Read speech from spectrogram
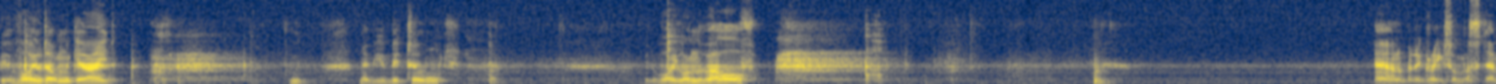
Bit of oil down the guide. Maybe a bit too much. Bit of oil on the valve. A on the stem.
